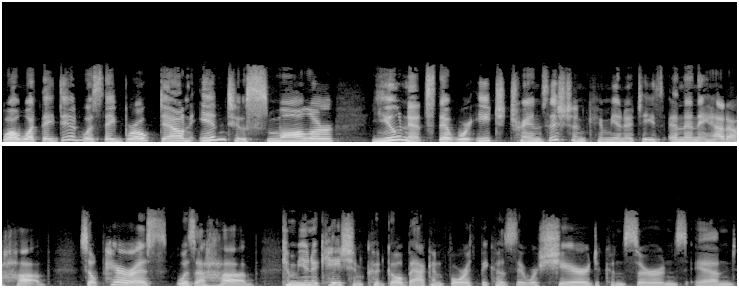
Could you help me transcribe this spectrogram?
Well, what they did was they broke down into smaller units that were each transition communities, and then they had a hub. So Paris was a hub. Communication could go back and forth because there were shared concerns and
